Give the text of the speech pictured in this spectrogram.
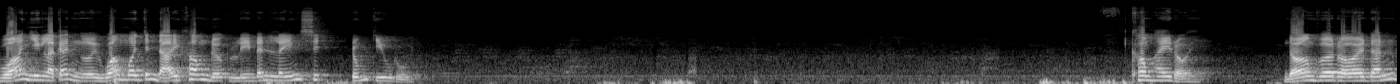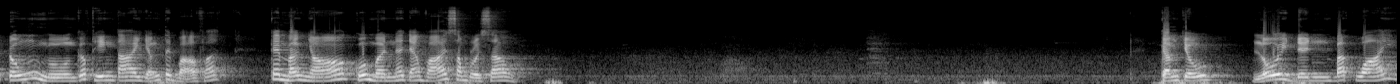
Quả nhiên là các người quan minh chính đại Không được liền đánh lén xích trúng chiêu rồi. Không hay rồi. Đoạn vừa rồi đánh trúng nguồn gốc thiên tai dẫn tới bạo phát. Cái mạng nhỏ của mình nó chẳng phải xong rồi sao? Cầm chủ. Lối đình bắt quái.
